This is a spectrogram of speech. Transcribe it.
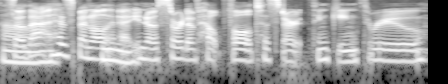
So um, that has been, a, you know, sort of helpful to start thinking through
